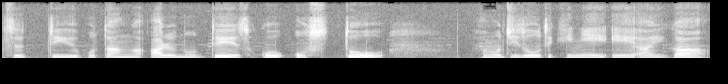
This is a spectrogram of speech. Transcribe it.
ツっていうボタンがあるのでそこを押すともう自動的に AI が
